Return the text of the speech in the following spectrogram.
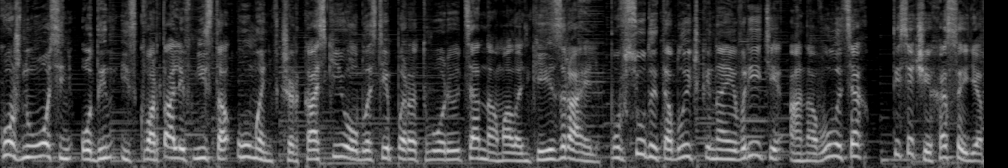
Кожну осінь один із кварталів міста Умань в Черкаській області перетворюється на маленький Ізраїль. Повсюди таблички на івріті, а на вулицях тисячі хасидів.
